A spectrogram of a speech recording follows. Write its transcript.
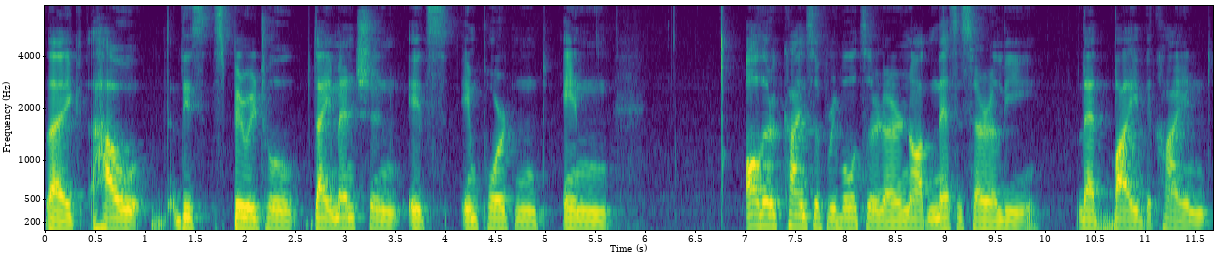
like how this spiritual dimension is important in other kinds of revolts that are not necessarily led by the kind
